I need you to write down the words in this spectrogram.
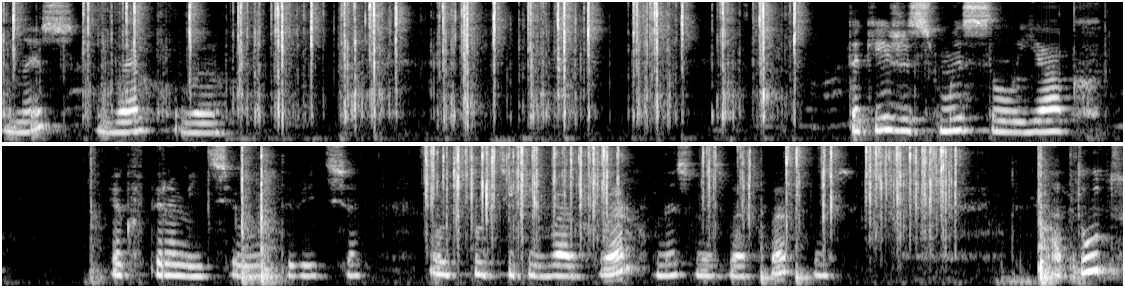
вниз, вверх, вверх. Такий же смисл, як, як в пірамідці. Ось дивіться. Ось тут тільки вверх-вверх, вниз, вниз, вверх, вверх, вниз. А тут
